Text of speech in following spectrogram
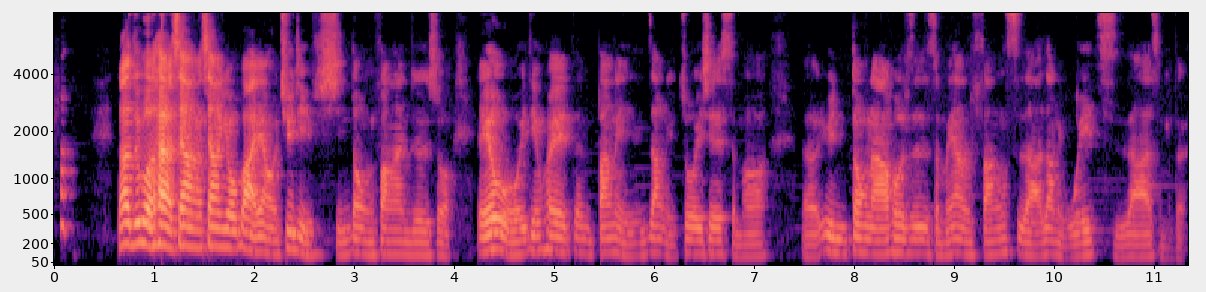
那如果他有像像优爸一样有具体行动方案，就是说，哎，我一定会帮你让你做一些什么呃运动啦，或者是什么样的方式啊，让你维持啊什么的，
